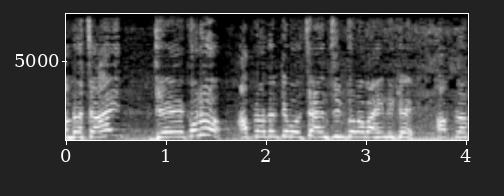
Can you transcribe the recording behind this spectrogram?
আমরা চাই যে কোনো আপনাদেরকে বলছে আইন শৃঙ্খলা বাহিনীকে আপনারা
